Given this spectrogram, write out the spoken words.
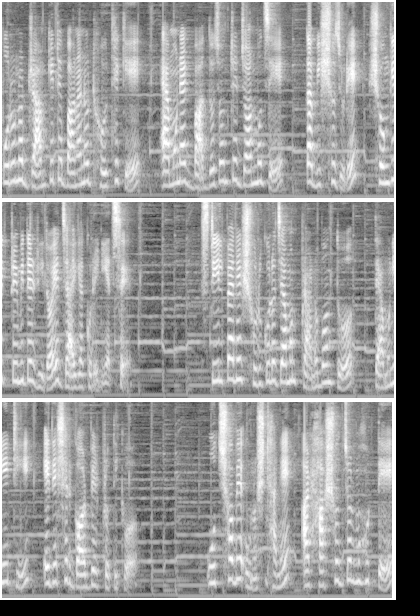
পুরনো ড্রাম কেটে বানানো ঢোল থেকে এমন এক বাদ্যযন্ত্রের জন্ম যে তা বিশ্বজুড়ে সংগীত প্রেমীদের হৃদয়ে জায়গা করে নিয়েছে। স্টিল প্যানের সুরগুলো যেমন প্রাণবন্ত, তেমনি এটি এদেশের গর্বের প্রতীকও। উৎসবে, অনুষ্ঠানে আর হাস্যোজ্জ্বল মুহূর্তে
